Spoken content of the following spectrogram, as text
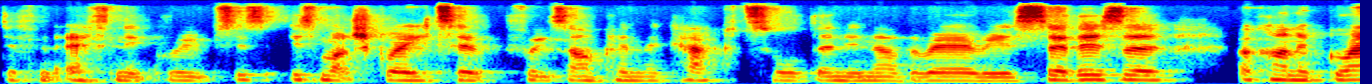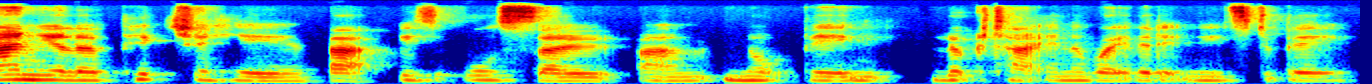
different ethnic groups, is, is much greater, for example, in the capital than in other areas. So there's a, a kind of granular picture here that is also um, not being looked at in the way that it needs to be.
